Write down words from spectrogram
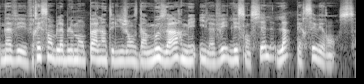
n'avait vraisemblablement pas l'intelligence d'un Mozart, mais il avait l'essentiel, la persévérance.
